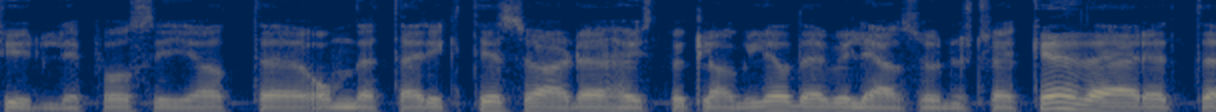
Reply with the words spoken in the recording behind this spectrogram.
tydelig på å si at uh, om dette er riktig, så er det høyst beklagelig, og det vil jeg også understreke. Det er et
